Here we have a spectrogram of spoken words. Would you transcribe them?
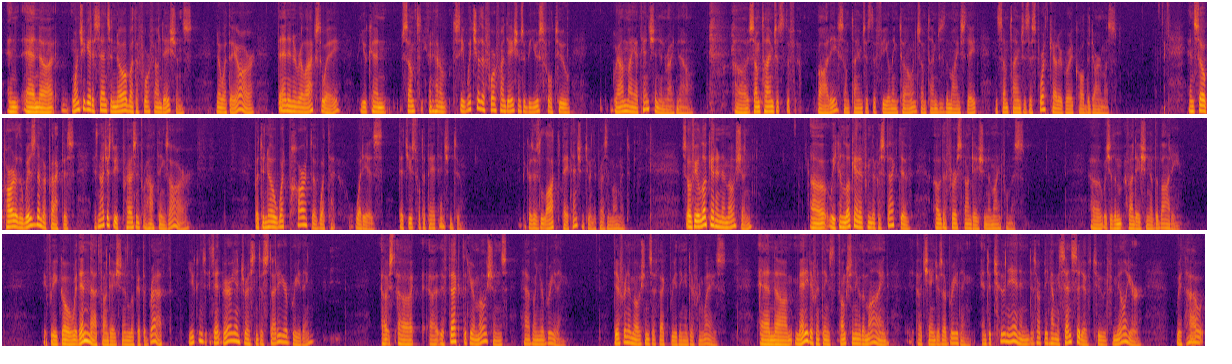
And, and uh, once you get a sense and know about the four foundations, know what they are, then in a relaxed way, you can, some, you can kind of see which of the four foundations would be useful to ground my attention in right now. Uh, sometimes it's the body, sometimes it's the feeling tone, sometimes it's the mind state, and sometimes it's this fourth category called the dharmas. And so part of the wisdom of practice is not just to be present for how things are, but to know what part of what, what is that's useful to pay attention to. Because there's a lot to pay attention to in the present moment. So if you look at an emotion, uh, we can look at it from the perspective of the first foundation of mindfulness, uh, which is the foundation of the body. If we go within that foundation and look at the breath, you can, it's very interesting to study your breathing, uh, uh, uh the effect that your emotions have on your breathing. Different emotions affect breathing in different ways. And um, many different things, functioning of the mind, uh, changes our breathing. And to tune in and start becoming sensitive to and familiar with how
